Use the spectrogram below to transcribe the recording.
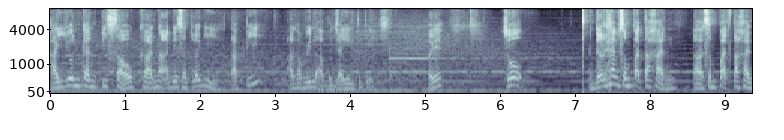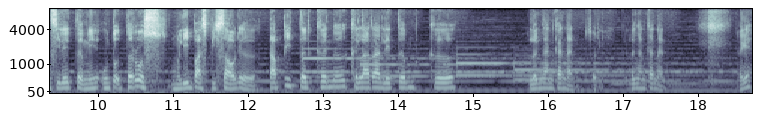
hayunkan pisau ke anak dia satu lagi. Tapi alhamdulillah berjaya ditepis. Okay. So Durham sempat tahan uh, sempat tahan si Latham ni untuk terus melibas pisau dia tapi terkena kelaran Latham ke lengan kanan. Sorry, ke lengan kanan. Okay.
